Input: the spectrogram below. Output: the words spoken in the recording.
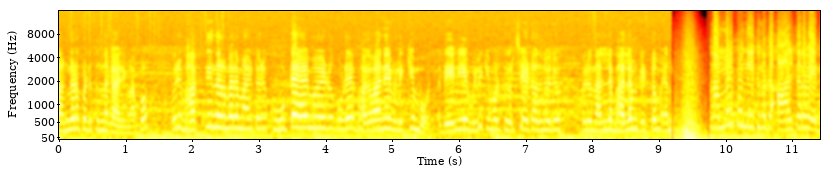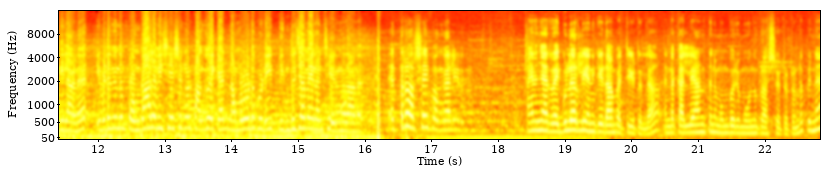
സങ്കടപ്പെടുത്തുന്ന കാര്യങ്ങൾ. അപ്പോൾ ഒരു ഭക്തി നിർഭരമായിട്ട് ഒരു കൂട്ടായ്മയുടെ കൂടെ ഭഗവാനെ വിളിക്കുമ്പോൾ ദേവിയെ വിളിക്കുമ്പോൾ തീർച്ചയായിട്ടും അതിനൊരു ഒരു നല്ല ഫലം കിട്ടും എന്ന് നമ്മളിപ്പോൾ നിൽക്കുന്നത് ആൽത്തറ വേദിയിലാണ്. ഇവിടെ നിന്നും പൊങ്കാല വിശേഷങ്ങൾ പങ്കുവയ്ക്കാൻ നമ്മളോട് കൂടി ബിന്ദുജ മേനോൻ ചേരുന്നതാണ്. എത്ര വർഷമായി പൊങ്കാല ഇടുന്നു? അങ്ങനെ ഞാൻ റെഗുലർലി എനിക്ക് ഇടാൻ പറ്റിയിട്ടില്ല. എന്റെ കല്യാണത്തിന് മുമ്പ് ഒരു മൂന്ന് പ്രാവശ്യം ഇട്ടിട്ടുണ്ട്. പിന്നെ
